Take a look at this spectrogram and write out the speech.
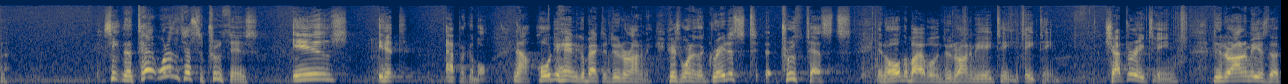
See, the te- one of the tests of truth is, is it applicable? Now, hold your hand and go back to Deuteronomy. Here's one of the greatest uh, truth tests in all the Bible in Deuteronomy 18. 18. Chapter 18, Deuteronomy is the,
